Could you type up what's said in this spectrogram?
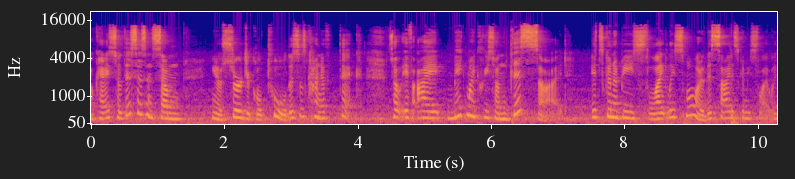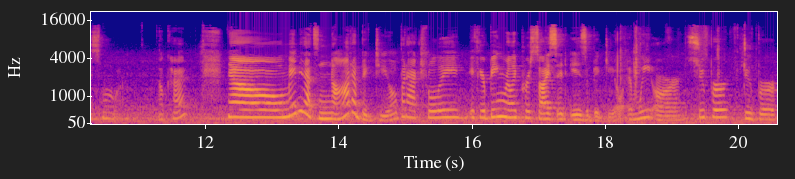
okay? So this isn't some, you know, surgical tool. This is kind of thick. So if I make my crease on this side, it's gonna be slightly smaller. This side is gonna be slightly smaller, okay? Now, maybe that's not a big deal, but actually, if you're being really precise, it is a big deal. And we are super duper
